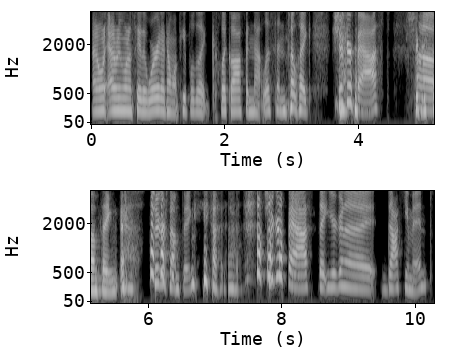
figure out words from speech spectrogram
I don't I don't even want to say the word. I don't want people to like click off and not listen, but like sugar fast. sugar um, something. sugar something. Yeah. sugar fast that you're gonna document,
